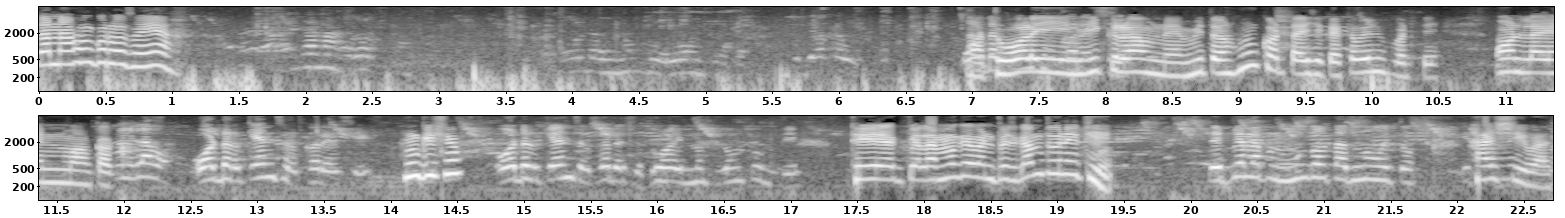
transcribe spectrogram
તને શું કરો છો અહીંયા? ધોળી ને વિક્રમ ને મિત્ર શું કરતા છે કાંઈ ખબર નહીં પડતી. ઓનલાઈનમાં કાંક. ઓર્ડર કેન્સલ કરે છે. શું કીશું ઓર્ડર કેન્સલ કરે છે. ધોળી નથી ગમતું નથી ઠીક પેલા મગાવવાનું પછી ગમતું નથી? તે પહેલા પણ મંગાવતા જ ન હોય તો હાશી વાત.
